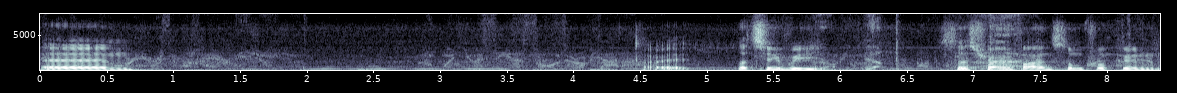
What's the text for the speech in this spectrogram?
Um. Alright. Let's see if we. So let's try and find some fucking.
